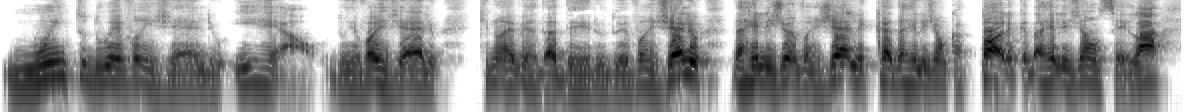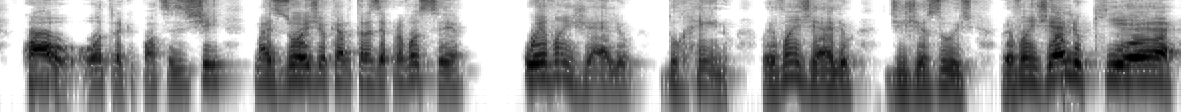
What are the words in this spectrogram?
muito do evangelho irreal, do evangelho que não é verdadeiro, do evangelho da religião evangélica, da religião católica, da religião, sei lá, qual outra que possa existir, mas hoje eu quero trazer para você o evangelho do reino, o evangelho de Jesus, o evangelho que é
